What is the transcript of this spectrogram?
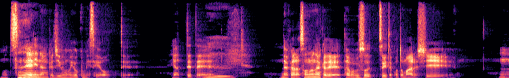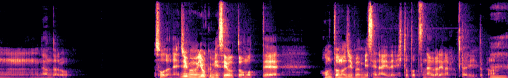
もう常になんか自分をよく見せようってやってて、うん。だからその中で多分嘘ついたこともあるし、うーん、なんだろう。そうだね。自分をよく見せようと思って、本当の自分見せないで人と繋がれなかったりとか。うん。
